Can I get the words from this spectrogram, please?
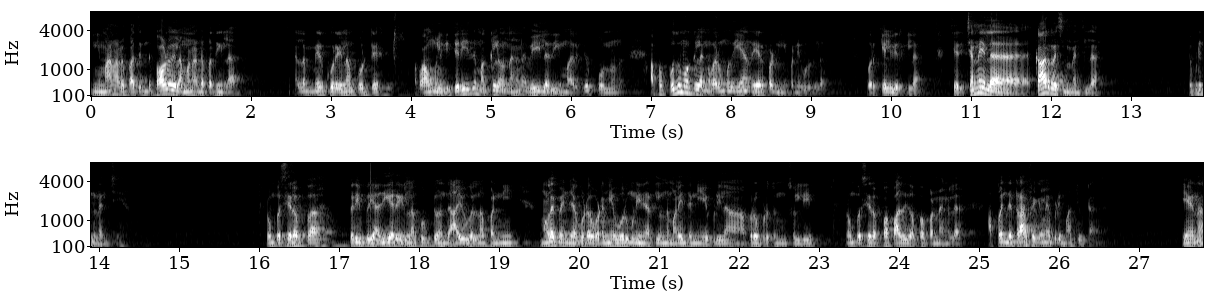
நீங்கள் மாநாடு பார்த்து இந்த பாவலவில மாநாட்டை பார்த்தீங்களா? எல்லாம் மேற்கூரையெல்லாம் போட்டு அப்போ அவங்களுக்கு தெரியுது மக்கள் வந்தாங்கன்னா வெயில் அதிகமாக இருக்குது பொண்ணுன்னு. அப்போ பொதுமக்கள் அங்கே வரும்போது ஏன் அந்த ஏற்பாடு நீங்கள் பண்ணி கொடுக்கல? ஒரு கேள்வி இருக்குல்ல. சரி சென்னையில் கார் ரேஸ் நடந்துச்சுல்ல எப்படி நடந்துச்சு? ரொம்ப சிறப்பாக பெரிய பெரிய அதிகாரிகள்லாம் கூப்பிட்டு வந்து ஆய்வுகள்லாம் பண்ணி மழை பெஞ்சால் கூட உடனே ஒரு மணி நேரத்தில் இந்த மழை தண்ணியை எப்படிலாம் அப்புறப்படுத்தணும்னு சொல்லி ரொம்ப சிறப்பாக பாதுகாப்பாக பண்ணாங்கல்ல. அப்போ இந்த டிராஃபிக்லாம் எப்படி மாற்றி விட்டாங்க? ஏன்னா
